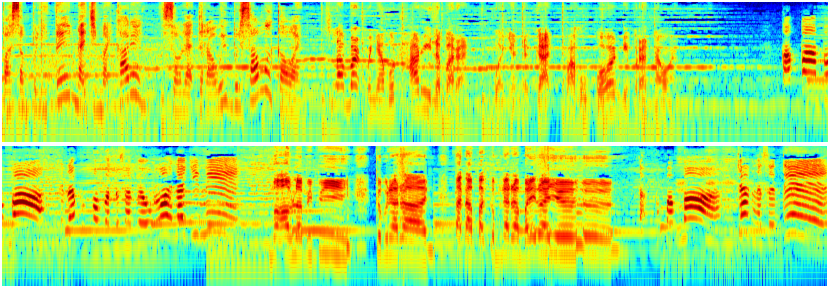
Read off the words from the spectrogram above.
Pasang pelita nak jimat karen. Solat terawih bersama kawan. Selamat menyambut hari lebaran. Buat yang dekat mahupun di perantauan. Papa, Papa. Kenapa Papa tak sampai rumah lagi ni? Maaflah Pipi. Kebenaran. Tak dapat kebenaran balik raya. Tak apa, Papa. Jangan sedih.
